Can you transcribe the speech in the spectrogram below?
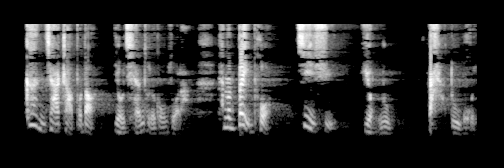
更加找不到有前途的工作了。他们被迫继续涌入大都会。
